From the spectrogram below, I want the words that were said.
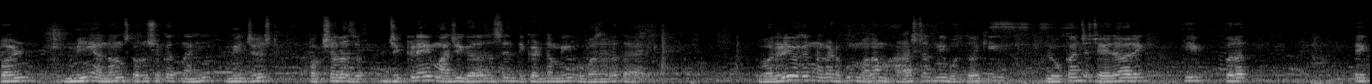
पण मी अनाऊन्स करू शकत नाही. मी जस्ट पक्षाला ज जिकडे माझी गरज असेल तिकडनं मी उभा राहायला तयार आहे. वरळी वगैरे नका टाकून मला महाराष्ट्रात मी बोलतोय की लोकांच्या चेहऱ्यावर एक ती परत एक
